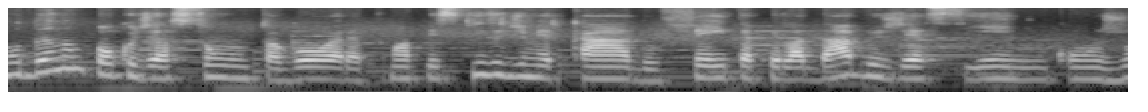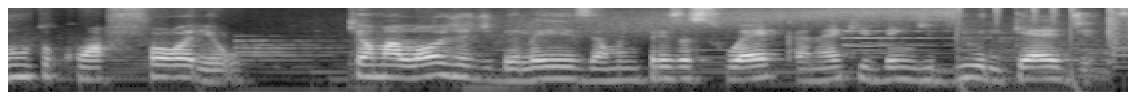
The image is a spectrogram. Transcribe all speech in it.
Mudando um pouco de assunto agora, uma pesquisa de mercado feita pela WGSN em conjunto com a Forel, que é uma loja de beleza, uma empresa sueca né, que vende beauty gadgets,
